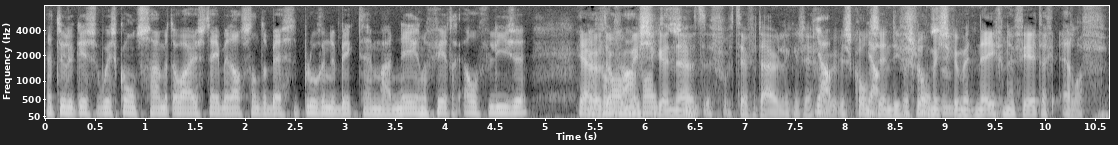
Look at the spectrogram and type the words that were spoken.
Natuurlijk is Wisconsin samen met Ohio State met afstand de beste ploeg in de Big Ten, maar 49-11 verliezen. Ja, we hebben het over Michigan uh, ter verduidelijking. Ja, Wisconsin die versloeg Michigan met 49-11.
